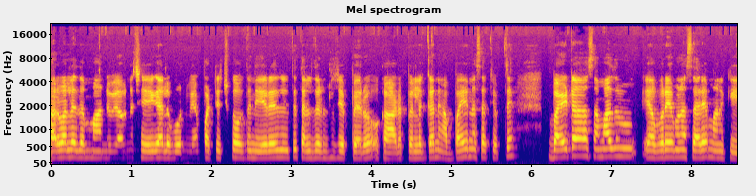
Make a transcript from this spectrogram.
పర్వాలేదమ్మా నువ్వు ఏమైనా చేయగలవు నువ్వేం పట్టించుకోవద్దు ఏ రోజైతే తల్లిదండ్రులు చెప్పారో ఒక ఆడపిల్లకి కానీ అబ్బాయి అయినా సరే చెప్తే బయట సమాజం ఎవరేమైనా సరే మనకి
